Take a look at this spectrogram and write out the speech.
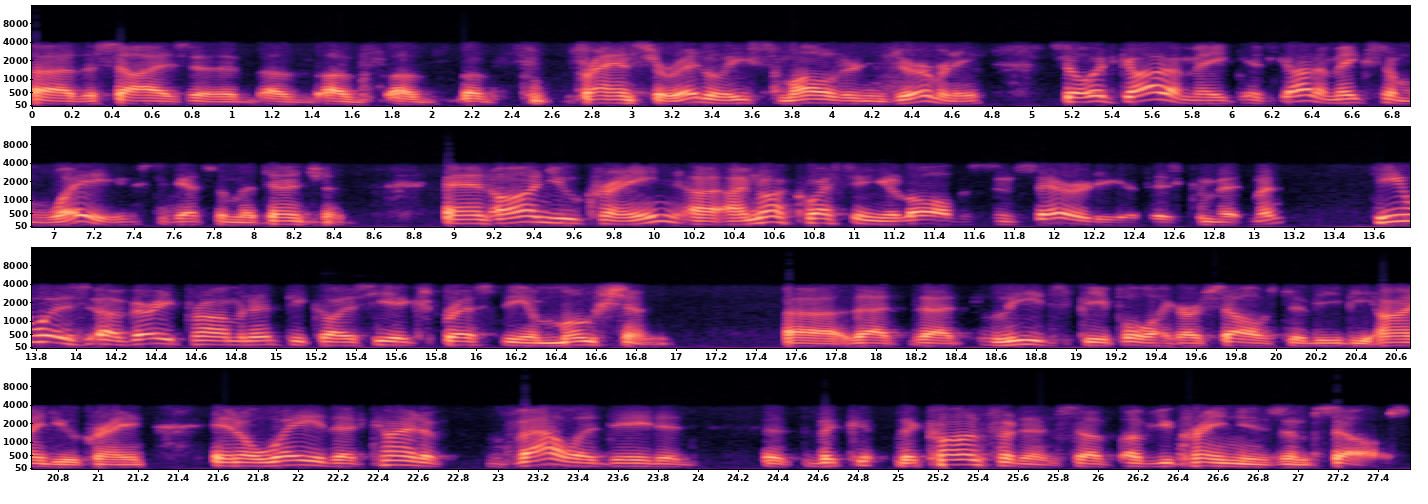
Uh, the size of, of, of, of, France or Italy, smaller than Germany. So it's got to make it's got to make some waves to get some attention. And on Ukraine, uh, I'm not questioning at all the sincerity of his commitment. He was uh, very prominent because he expressed the emotion uh, that that leads people like ourselves to be behind Ukraine in a way that kind of validated the the, the confidence of, of Ukrainians themselves.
